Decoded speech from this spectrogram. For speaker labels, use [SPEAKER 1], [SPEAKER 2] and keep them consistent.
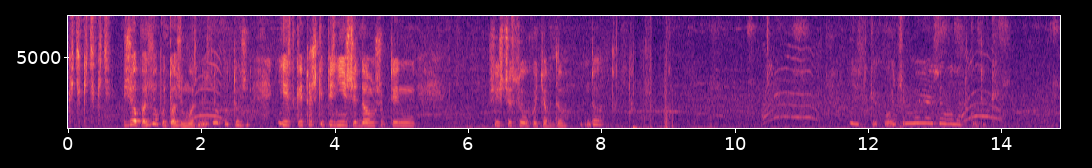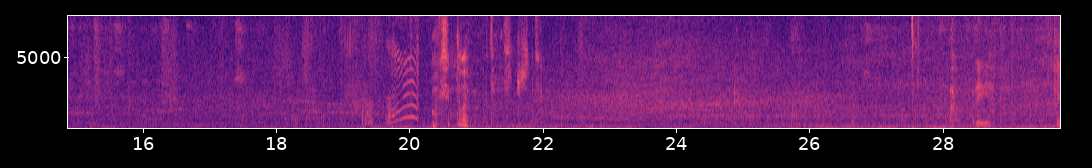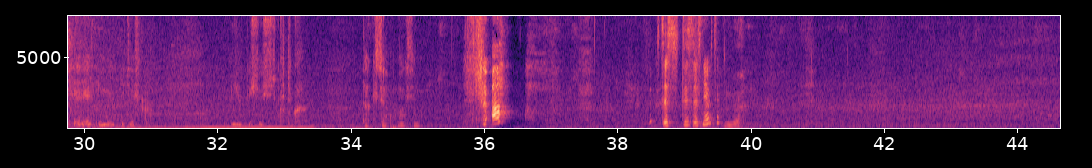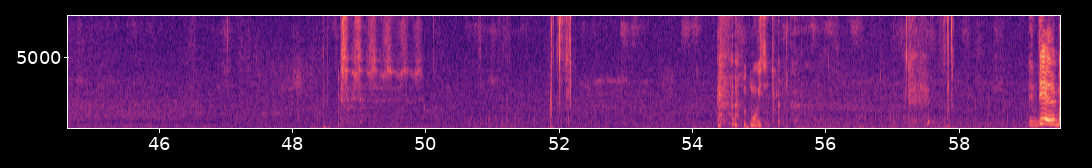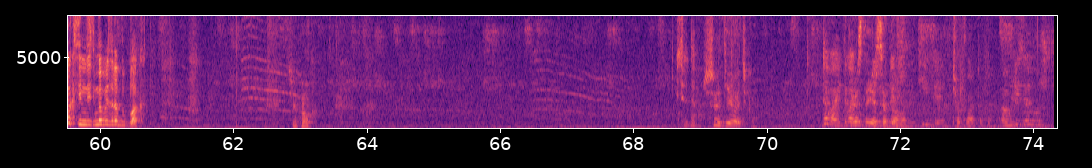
[SPEAKER 1] Киті, киті, киті. Жопа, жопу теж можна, жопу теж. Їстки трошки пізніше дам, щоб ти не- 6 часов хоча б до. до. Їстки хоче, моя золотко таке. Максим, давай попытаем спустить. Привет. Моя писюшечка такая. Так, все, Максим. А! Ты, ты заснялся?
[SPEAKER 2] Да.
[SPEAKER 1] Все, все, все, все, все. Мусечка. Де, Максим, десь ми зразу плакати.
[SPEAKER 2] Чого?
[SPEAKER 1] Все, давай.
[SPEAKER 2] Що, дівчинка?
[SPEAKER 1] Давай, давай.
[SPEAKER 2] Ти остаєшся
[SPEAKER 1] потім
[SPEAKER 2] вдома.
[SPEAKER 1] будеш летіти.
[SPEAKER 2] Чого плакати?
[SPEAKER 1] А влізе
